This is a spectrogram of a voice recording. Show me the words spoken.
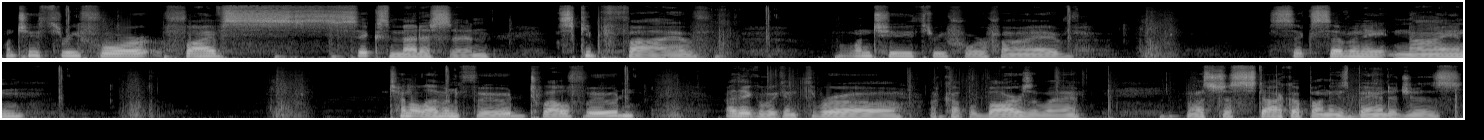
One, two, three, four, five, six medicine. Let's keep five. One, two, three, four, five, six, seven, eight, nine. 10, 11 food, 12 food. I think we can throw a couple bars away. Let's just stock up on these bandages.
